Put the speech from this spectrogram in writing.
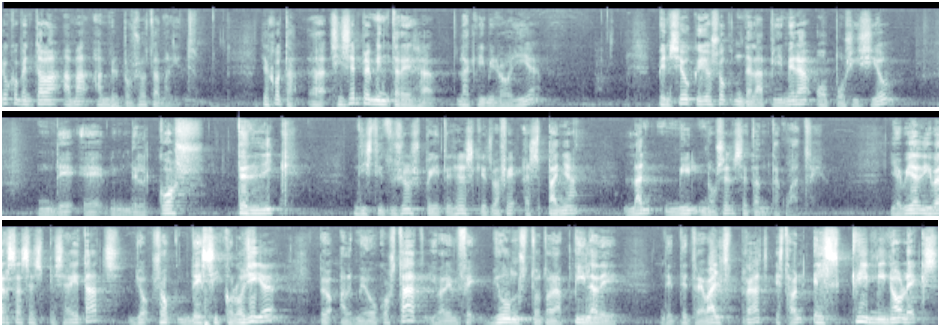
Jo comentava amb, amb el professor Tamarit. I escolta, eh, si sempre m'interessa la criminologia, penseu que jo sóc de la primera oposició de, eh, del cos tècnic d'institucions penitenciàries que es va fer a Espanya l'any 1974. Hi havia diverses especialitats, jo sóc de psicologia, però al meu costat, i vam fer junts tota una pila de, de, de treballs estaven els criminòlegs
